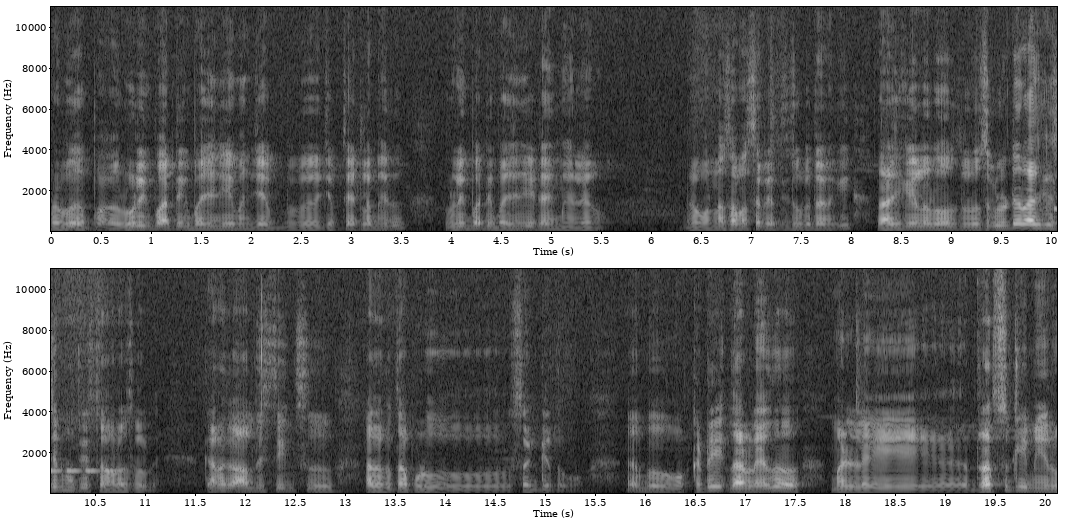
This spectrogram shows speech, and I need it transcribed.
ప్రభు రూలింగ్ పార్టీకి భజన చేయమని చెప్ చెప్తే ఎట్లా మీరు? రూలింగ్ పార్టీకి భజన చేయడానికి మేము లేము. మేము ఉన్న సమస్యలు ఎత్తి చూపడానికి రాజకీయాల్లో లో- లొసుగులు ఉంటే రాజకీయ సినిమా తీస్తాం ఆ కనుక ఆల్ దీస్ థింగ్స్ అదొక తప్పుడు సంకేతము. ఒక్కటి దాని లేదు మళ్ళీ డ్రగ్స్కి మీరు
